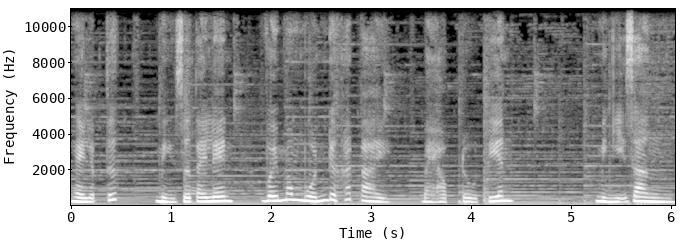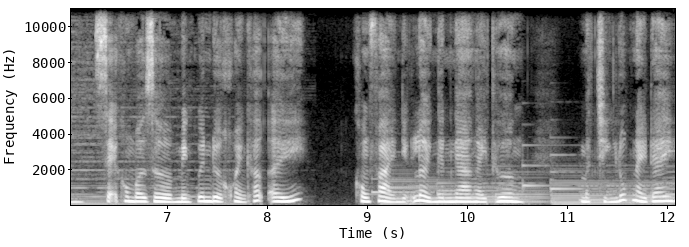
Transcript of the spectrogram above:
Ngay lập tức, mình giơ tay lên với mong muốn được hát bài, bài học đầu tiên. Mình nghĩ rằng sẽ không bao giờ mình quên được khoảnh khắc ấy. Không phải những lời ngân nga ngày thường, mà chính lúc này đây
